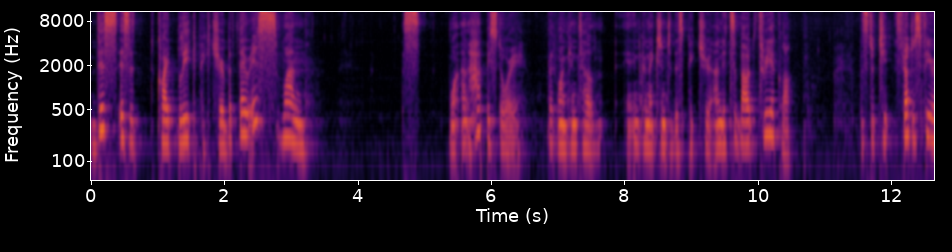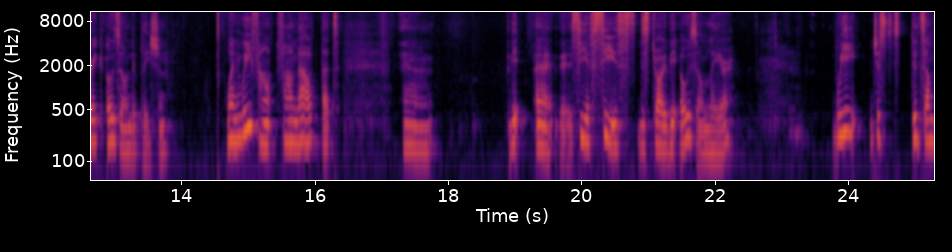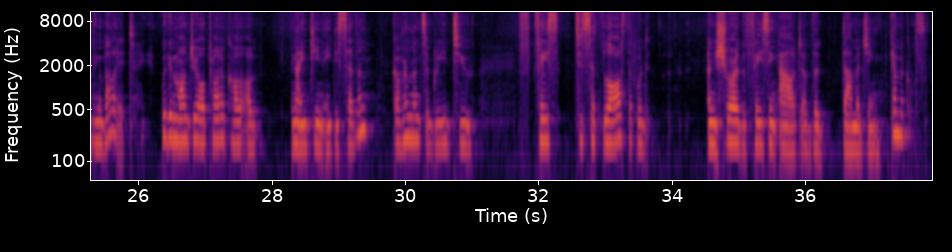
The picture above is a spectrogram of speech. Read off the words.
this is a quite bleak picture, but there is one, one a happy story that one can tell in connection to this picture, and it's about 3 o'clock, the stratospheric ozone depletion. When we found, found out that uh, the uh, CFCs destroy the ozone layer, we just did something about it. With the Montreal Protocol of 1987, governments agreed to face to set laws that would ensure the phasing out of the damaging chemicals.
